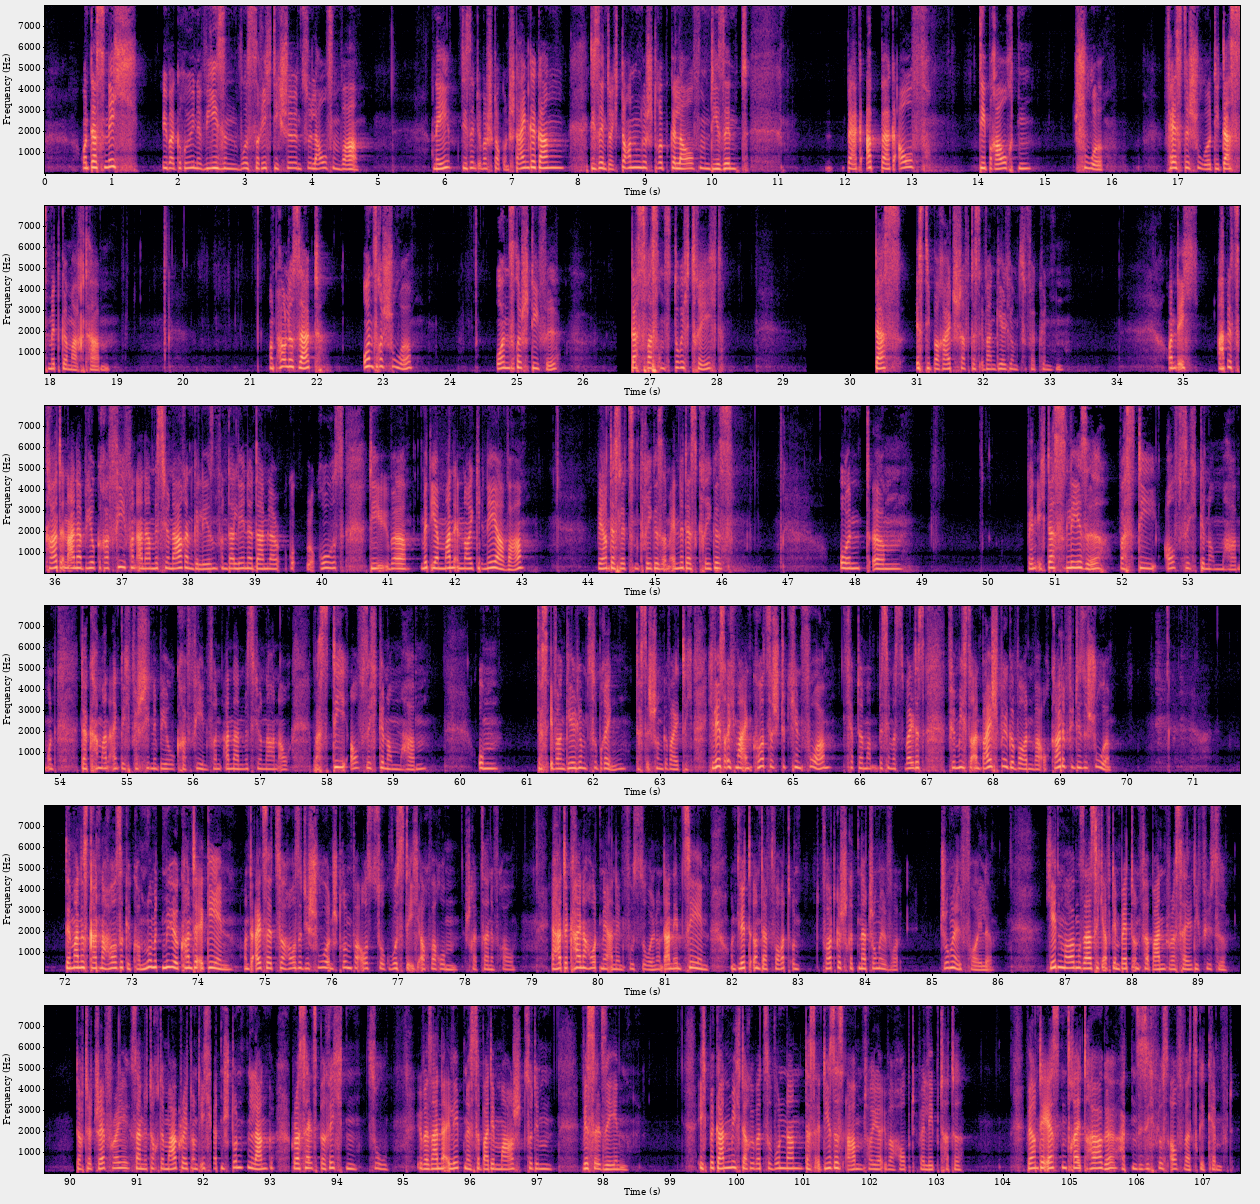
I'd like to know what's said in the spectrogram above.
Und das nicht über grüne Wiesen, wo es richtig schön zu laufen war. Nee, die sind über Stock und Stein gegangen, die sind durch Donnengestrüpp gelaufen, die sind bergab, bergauf. Die brauchten Schuhe, feste Schuhe, die das mitgemacht haben. Und Paulus sagt, unsere Schuhe, unsere Stiefel, das, was uns durchträgt, das ist die Bereitschaft, das Evangelium zu verkünden. Und ich habe jetzt gerade in einer Biografie von einer Missionarin gelesen, von Darlene Daimler-Roos, die über, mit ihrem Mann in Neuguinea war, während des letzten Krieges, am Ende des Krieges. Und ähm, wenn ich das lese, was die auf sich genommen haben, und da kann man eigentlich verschiedene Biografien von anderen Missionaren auch, was die auf sich genommen haben, um das Evangelium zu bringen, das ist schon gewaltig. Ich lese euch mal ein kurzes Stückchen vor. Ich habe da mal ein bisschen was, weil das für mich so ein Beispiel geworden war, auch gerade für diese Schuhe. Der Mann ist gerade nach Hause gekommen. Nur mit Mühe konnte er gehen. Und als er zu Hause die Schuhe und Strümpfe auszog, wusste ich auch warum, schreibt seine Frau. Er hatte keine Haut mehr an den Fußsohlen und an den Zehen und litt unter fort und fortgeschrittener Dschungelfäule. Jeden Morgen saß ich auf dem Bett und verband Russell die Füße. Dr. Jeffrey, seine Tochter Margaret und ich hörten stundenlang Russells Berichten zu über seine Erlebnisse bei dem Marsch zu dem Wisselseen. Ich begann mich darüber zu wundern, dass er dieses Abenteuer überhaupt überlebt hatte. Während der ersten drei Tage hatten sie sich flussaufwärts gekämpft.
